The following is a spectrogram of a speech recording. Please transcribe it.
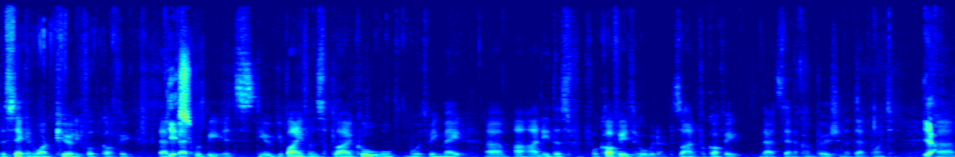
the second one purely for the coffee. That Yes. that would be it's you you're buying from the supplier, cool, or, or it's being made. Um, I, I need this for coffee, so we don't design for coffee. That's then a conversion at that point. Yeah. Um,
